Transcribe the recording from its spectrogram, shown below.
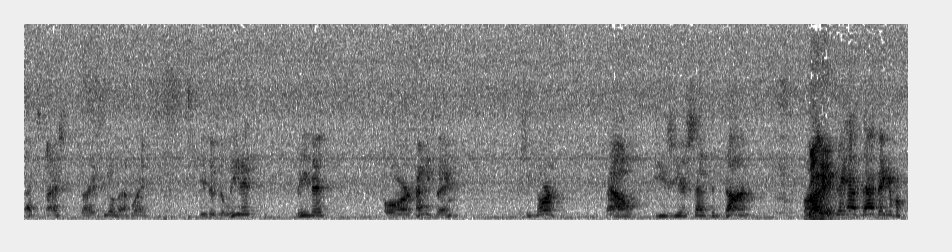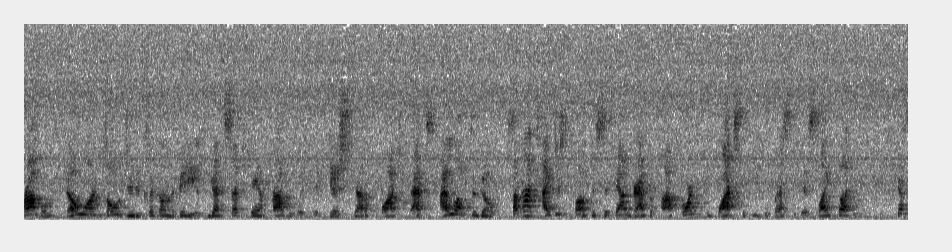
that's nice. I feel that way. Either delete it, leave it, or if anything, just ignore it. Now, easier said than done. But Right. if they have that big of a problem, no one told you to click on the videos. You got such a damn problem with it, just gotta watch it. That's I love to go. Sometimes I just love to sit down, grab the popcorn, and watch the people press the dislike button because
